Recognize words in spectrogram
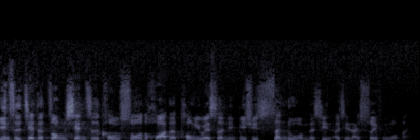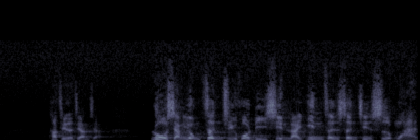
因此，借着众先知口说的话的同一位圣灵，必须渗入我们的心，而且来说服我们。他接着这样讲。若想用证据或理性来印证圣经，是完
